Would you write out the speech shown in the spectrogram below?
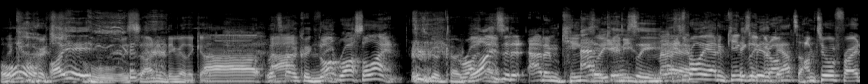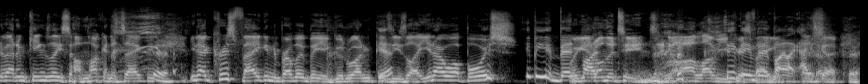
Oh, Coach. oh yeah. yeah. Ooh, it's- I didn't think about the coach. Uh, let's have a quick Not think. Ross Lane. Good coach. Right Why there. is it at Adam Kingsley, Adam and Kingsley, he's yeah. It's probably Adam Kingsley, but I'm. I'm too afraid of Adam Kingsley, so I'm not going to take him. You know, Chris Fagan would probably be a good one because Yeah. he's like, you know what, boys? He'd be in bed We're by- getting on the tins. And, oh, I love you, He'd be Chris in bed Fagan. by, like, Let's eight. go.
